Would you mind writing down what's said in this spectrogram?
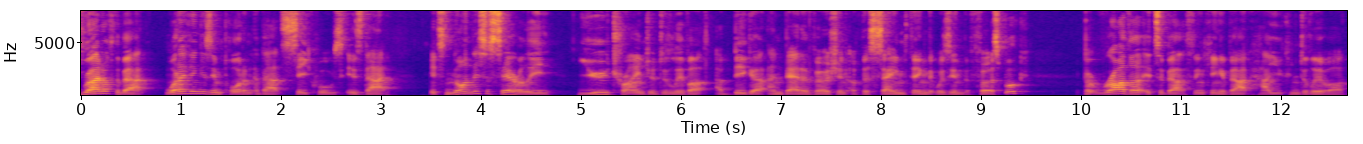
right off the bat, what I think is important about sequels is that it's not necessarily you trying to deliver a bigger and better version of the same thing that was in the first book, but rather it's about thinking about how you can deliver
